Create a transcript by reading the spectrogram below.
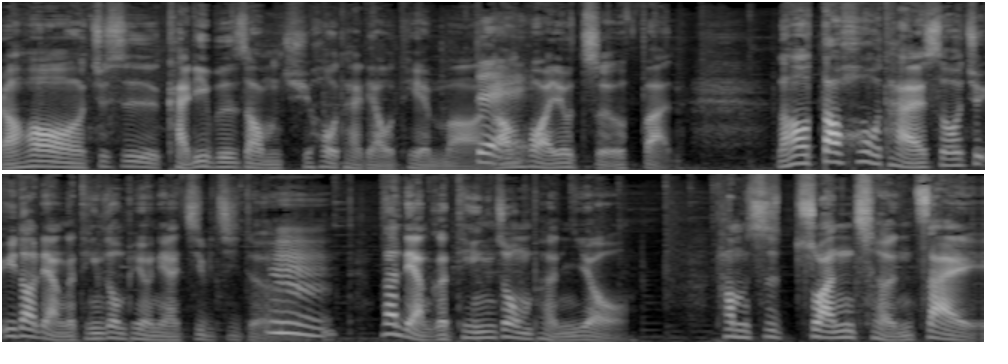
然后就是凯莉不是找我们去后台聊天嘛，然后后来又折返，然后到后台的时候就遇到两个听众朋友，你还记不记得？嗯，那两个听众朋友，他们是专程在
